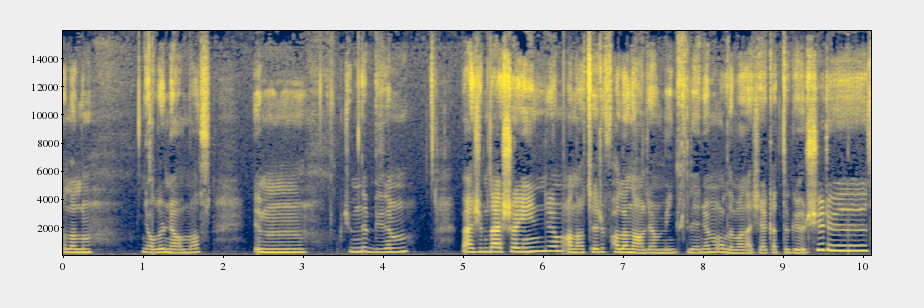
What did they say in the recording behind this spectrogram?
Alalım. Ne olur ne olmaz. Im, şimdi bizim ben şimdi aşağıya ineceğim. Anahtarı falan alacağım Wings'lerim. O zaman aşağı katta görüşürüz.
